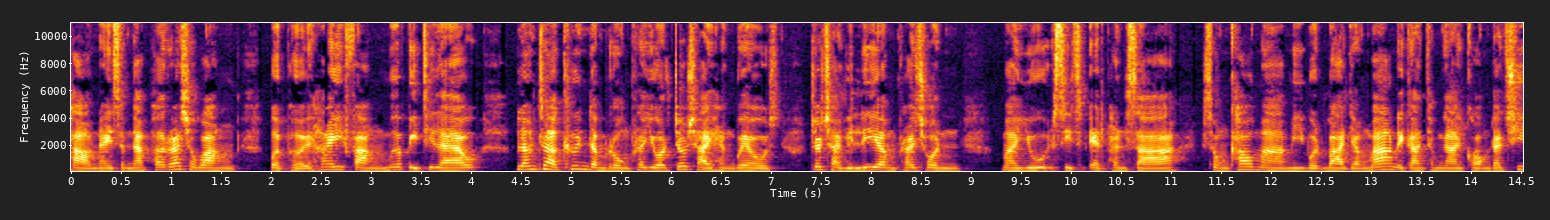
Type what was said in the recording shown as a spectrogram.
ข่าวในสำนักพระราชวัง เปิดเผยให้ฟังเมื่อปีที่แล้ว หลังจากขึ้นดำรงพระยศเจ้าชายแห่งเวลส์ เจ้าชายวิลเลียม พระชน มายุ 41 พรรษา ส่งเข้ามามีบทบาทอย่างมากในการทำงานของ Duchy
